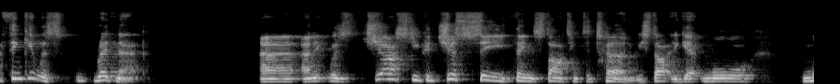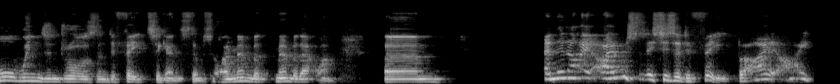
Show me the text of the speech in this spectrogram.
I think it was Redknapp. Uh, and it was just you could just see things starting to turn. We started to get more more wins and draws than defeats against them. So I remember remember that one. Um, and then I, I was this is a defeat, but I, I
